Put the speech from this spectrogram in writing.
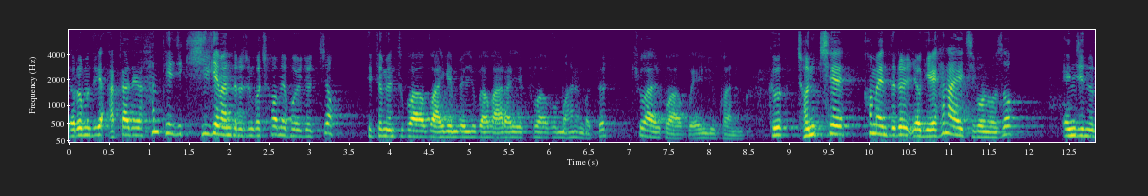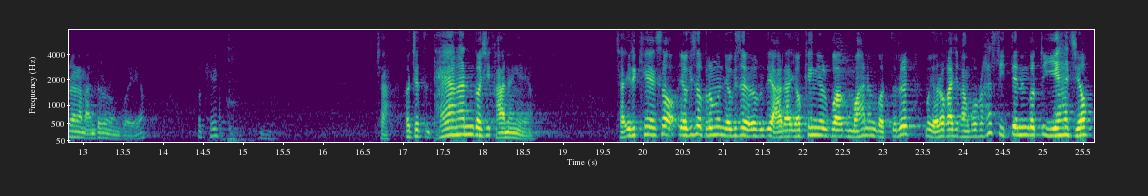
여러분들이 아까 내가 한 페이지 길게 만들어준 거 처음에 보여줬죠? determinant 구하고 eigenvalue 구하고 RREF 구하고 뭐 하는 것들 QR 구하고 LU 구하는 거. 그 전체 커맨드를 여기에 하나에 집어넣어서 엔진으로 하나 만들어 놓은 거예요. 오케이? 음. 자, 어쨌든 다양한 것이 가능해요. 자, 이렇게 해서 여기서 그러면 여기서 여러분들이 알아 역행렬 구하고 뭐 하는 것들을 뭐 여러 가지 방법을 할수 있다는 것도 이해하죠?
